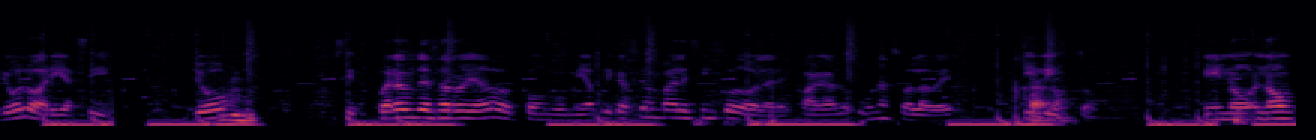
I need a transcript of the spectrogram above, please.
yo lo haría así. Yo, si fuera un desarrollador, pongo mi aplicación vale 5 dólares, págalo una sola vez y listo. Y no, no,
